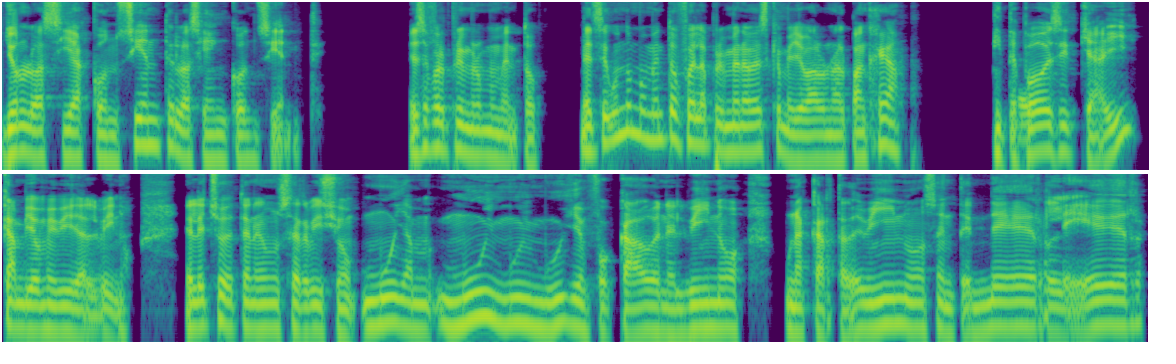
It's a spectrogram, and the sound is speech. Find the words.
Yo no lo hacía consciente, lo hacía inconsciente. Ese fue el primer momento. El segundo momento fue la primera vez que me llevaron al Pangea. Y te puedo decir que ahí cambió mi vida el vino. El hecho de tener un servicio muy, muy, muy, muy enfocado en el vino, una carta de vinos, entender, leer,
